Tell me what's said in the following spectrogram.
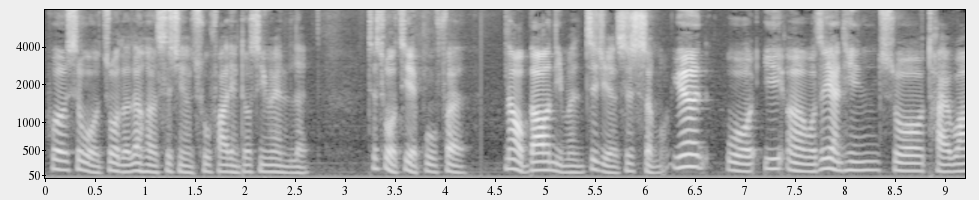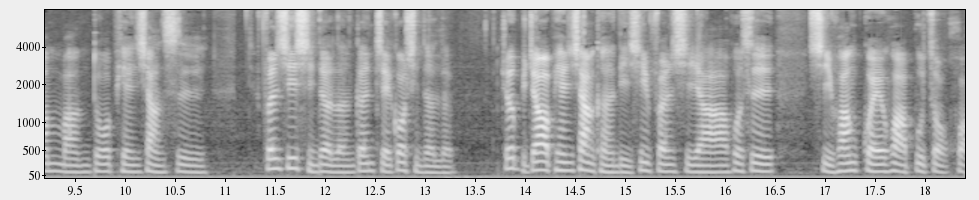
或者是我做的任何事情的出发点都是因为人，这是我自己的部分。那我不知道你们自己的是什么，因为我一呃，我之前听说台湾蛮多偏向是分析型的人跟结构型的人，就比较偏向可能理性分析啊，或是喜欢规划步骤化。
